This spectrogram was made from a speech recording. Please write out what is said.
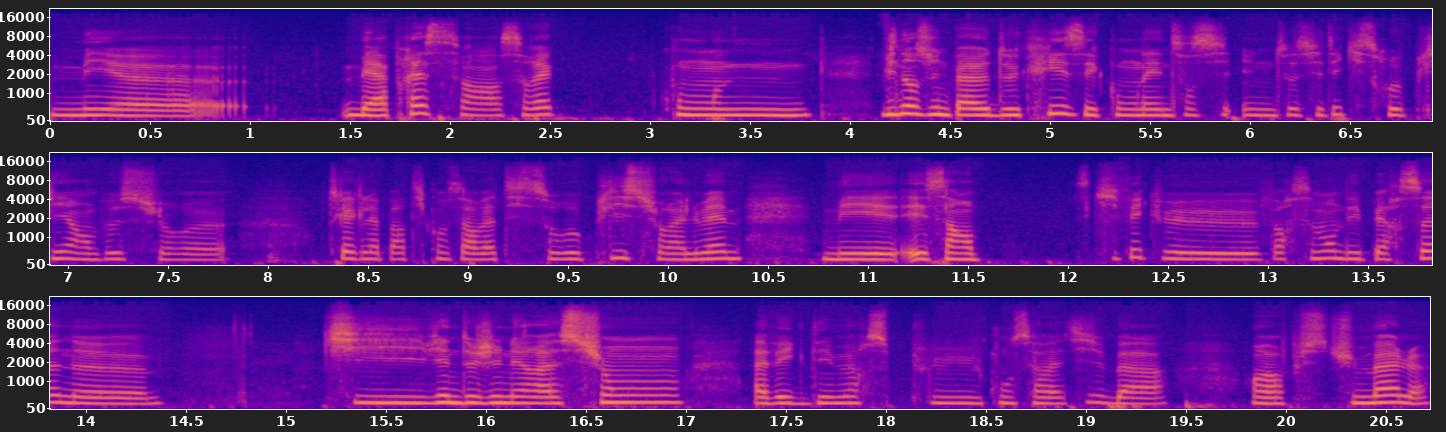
Mais, euh, mais après, c'est vrai qu'on vit dans une période de crise et qu'on a une, société qui se replie un peu sur. euh, en tout cas, que la partie conservatrice se replie sur elle-même. Mais, et un- ce qui fait que forcément, des personnes qui viennent de générations avec des mœurs plus conservatives bah, vont avoir plus du mal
